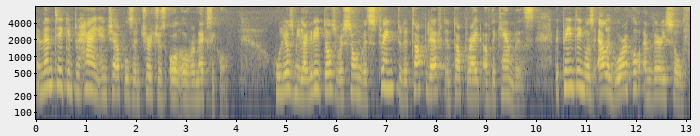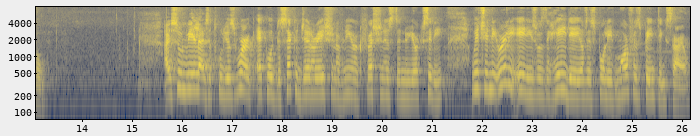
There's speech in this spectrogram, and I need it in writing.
and then taken to hang in chapels and churches all over Mexico. Julio's milagritos were sewn with string to the top left and top right of the canvas. The painting was allegorical and very soulful. I soon realized that Julio's work echoed the second generation of New York Expressionists in New York City, which in the early 80s was the heyday of this polymorphous painting style,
